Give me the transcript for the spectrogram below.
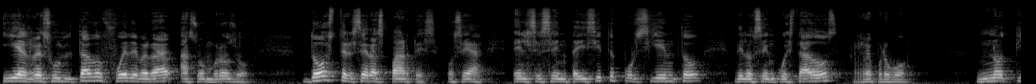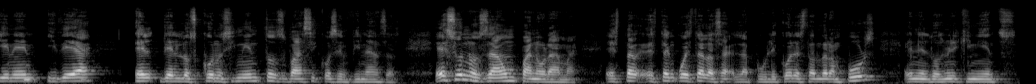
y el resultado fue de verdad asombroso. Dos terceras partes, o sea, el 67% de los encuestados reprobó. No tienen idea de los conocimientos básicos en finanzas. Eso nos da un panorama. Esta, encuesta la, la, publicó el Standard Poor's en el 2500.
